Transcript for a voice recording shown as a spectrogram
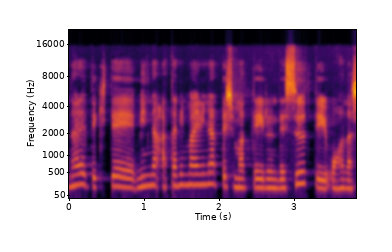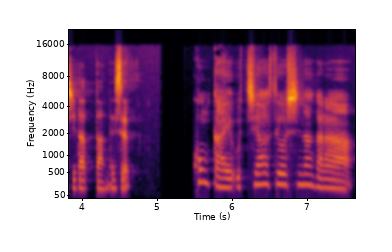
慣れてきてみんな当たり前になってしまっているんですっていうお話だったんです。今回打ち合わせをしながら、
